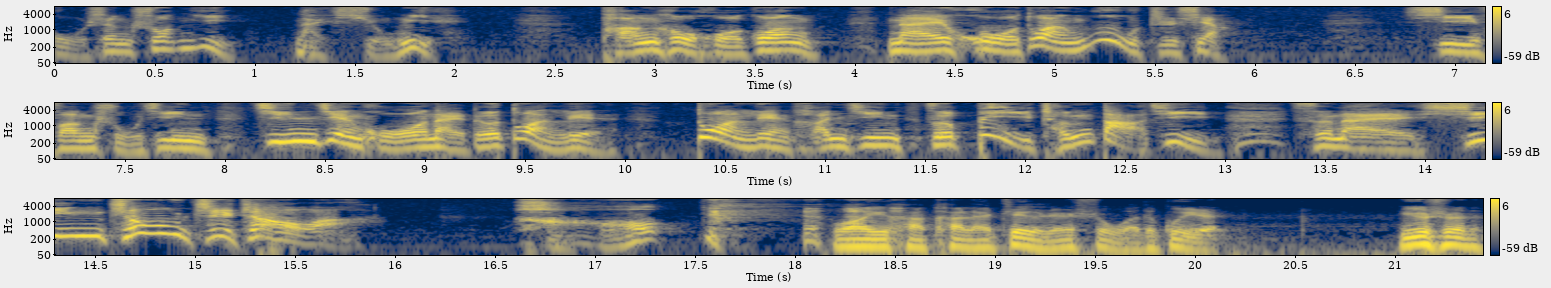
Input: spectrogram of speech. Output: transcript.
虎生双翼，乃雄也；堂后火光，乃火断物之象。西方属金，金见火，乃得锻炼；锻炼含金，则必成大器。此乃兴周之兆啊！好，王一看，看来这个人是我的贵人。于是呢，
